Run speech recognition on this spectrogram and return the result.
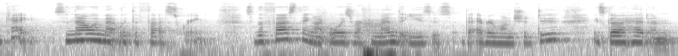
Okay, so now we're met with the first screen. So the first thing I always recommend that users, that everyone should do is go ahead and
